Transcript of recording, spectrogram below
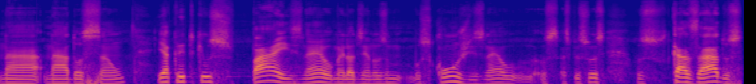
na, na adoção e acredito que os pais, né, ou melhor dizendo, os, os cônjuges, né, os, as pessoas, os casados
